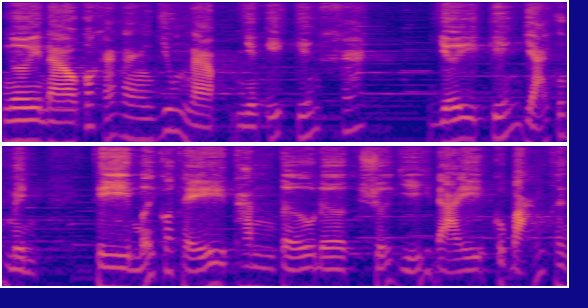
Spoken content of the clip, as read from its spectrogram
người nào có khả năng dung nạp những ý kiến khác với ý kiến giải của mình thì mới có thể thành tựu được sự vĩ đại của bản thân.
